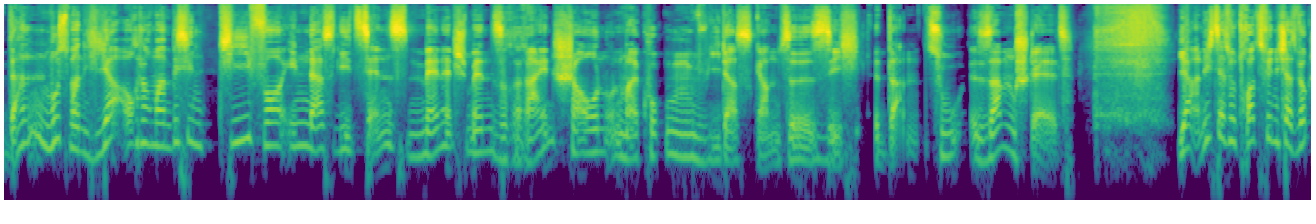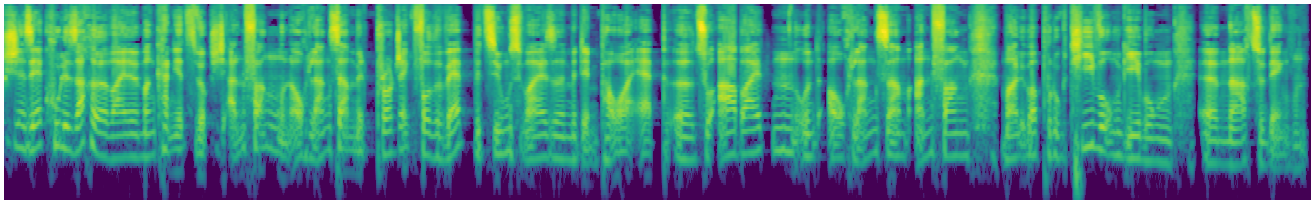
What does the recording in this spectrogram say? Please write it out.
dann muss man hier auch noch mal ein bisschen tiefer in das Lizenzmanagement reinschauen und mal gucken, wie das Ganze sich dann zusammenstellt. Ja, nichtsdestotrotz finde ich das wirklich eine sehr coole Sache, weil man kann jetzt wirklich anfangen und auch langsam mit Project for the Web beziehungsweise mit dem Power App äh, zu arbeiten und auch langsam anfangen, mal über produktive Umgebungen äh, nachzudenken.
